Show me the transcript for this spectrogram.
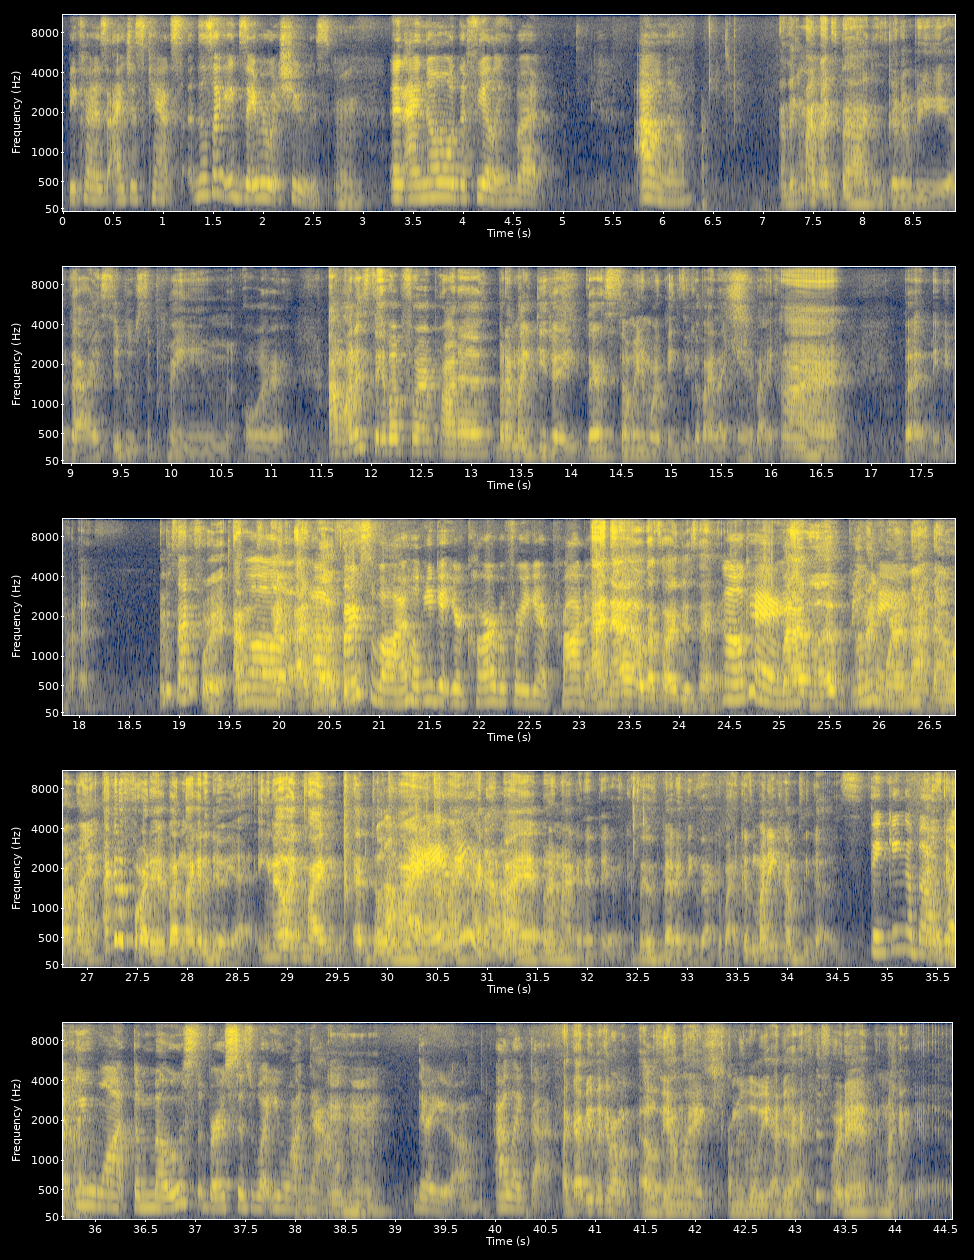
because I just can't. s- It's like Xavier with shoes, Mm. and I know the feeling, but I don't know. I think my next bag is gonna be the Icy Blue Supreme, or I want to save up for a Prada, but I'm like DJ. There's so many more things you could buy. Like you need to buy a car, but maybe Prada. I'm excited for it. I'm well, like I um, love. this- first of all, I hope you get your car before you get a Prada. I know that's what I just said. Okay. But I love being like where I'm at now, where I'm like, I can afford it, but I'm not gonna do it yet. You know, like my adult Okay, mind, I'm like, I can buy it, but I'm not gonna do it because there's better things I could buy. Because money comes and goes. Thinking about what you want the most versus what you want now. hmm There you go. I like that. Like I'd be looking on LV, I'm like, I mean Louis, I'd be like, I can afford it, but I'm not gonna get it.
